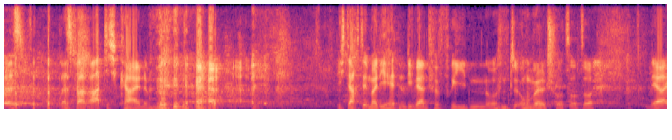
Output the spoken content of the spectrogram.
das, das verrate ich keinem. Ich dachte immer, die hätten, die wären für Frieden und Umweltschutz und so. Ja,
